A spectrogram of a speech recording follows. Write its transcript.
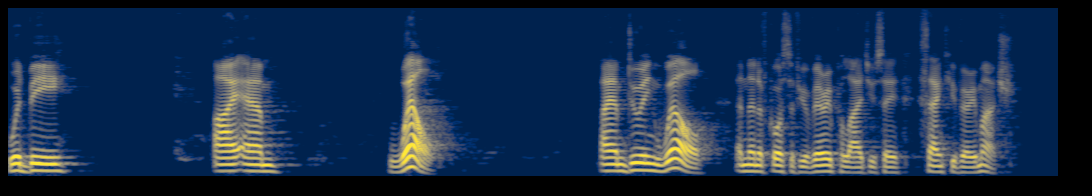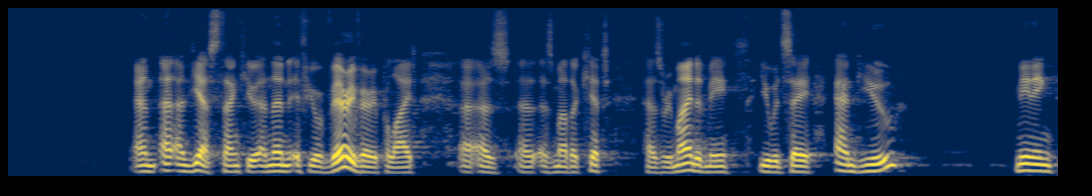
would be, I am well. I am doing well. And then, of course, if you're very polite, you say, Thank you very much. And, and, and, yes, thank you. And then if you're very, very polite, uh, as, as Mother Kit has reminded me, you would say, and you? Meaning,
